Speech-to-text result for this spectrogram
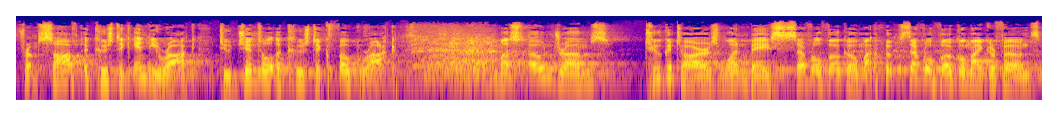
from soft acoustic indie rock to gentle acoustic folk rock. Must own drums, two guitars, one bass, several vocal mi- several vocal microphones.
